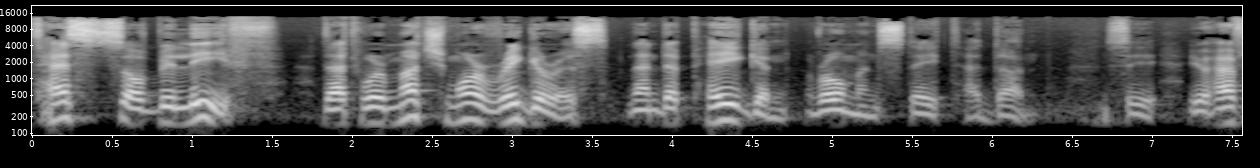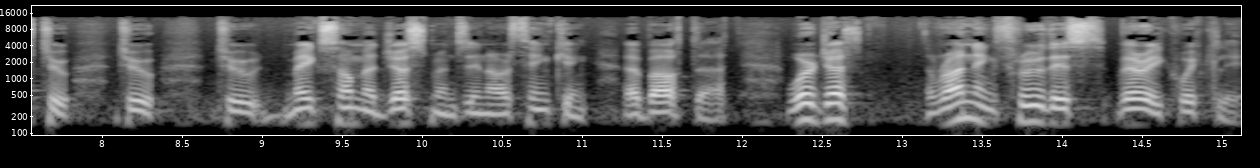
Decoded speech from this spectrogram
tests of belief that were much more rigorous than the pagan Roman state had done. See, you have to, to, to make some adjustments in our thinking about that. We're just running through this very quickly.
